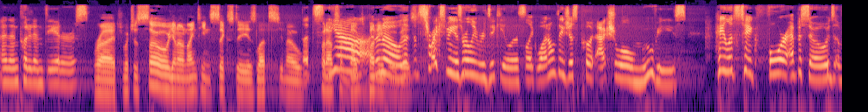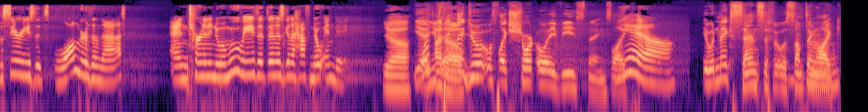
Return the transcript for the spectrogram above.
and then put it in theaters. Right, which is so you know 1960s. Let's you know That's put out yeah, some Bugs Bunny I don't know. That, that strikes me as really ridiculous. Like, why don't they just put actual movies? Hey, let's take four episodes of a series that's longer than that and turn it into a movie that then is going to have no ending. yeah, yeah, you I think know. they do it with like short OAVs things. Like yeah, it would make sense if it was something like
